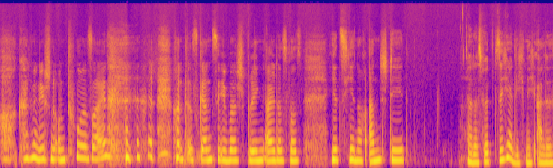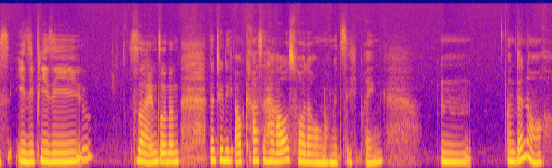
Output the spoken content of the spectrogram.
oh, können wir nicht schon on Tour sein und das Ganze überspringen, all das, was jetzt hier noch ansteht. Ja, das wird sicherlich nicht alles easy peasy sein, sondern natürlich auch krasse Herausforderungen noch mit sich bringen. Mm, und dennoch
